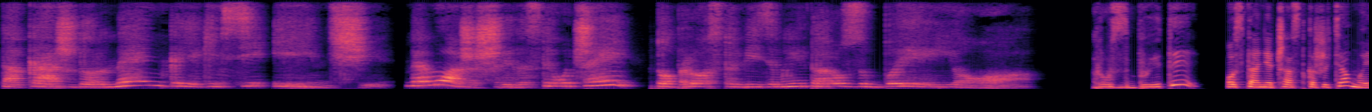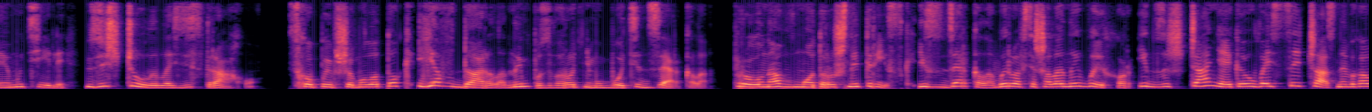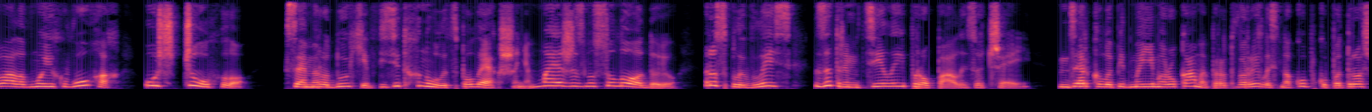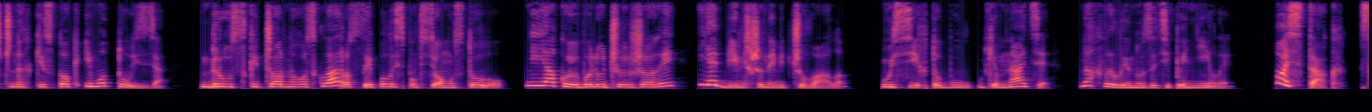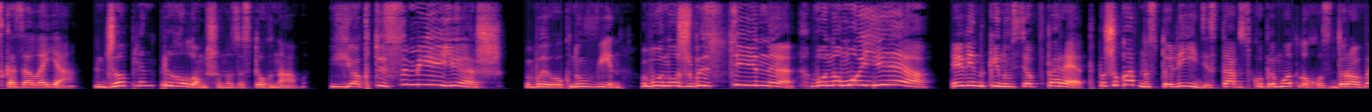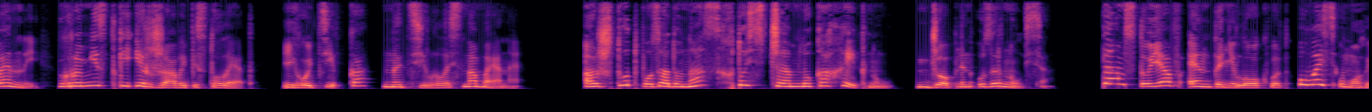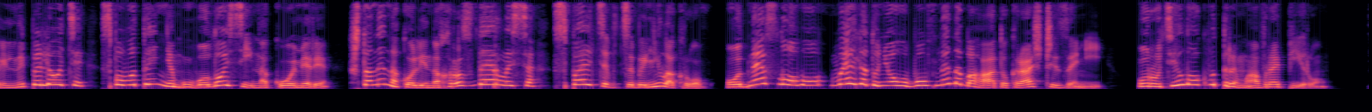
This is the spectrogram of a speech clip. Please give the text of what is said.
Така ж дурненька, як і всі інші. Не можеш відвести очей, то просто візьми та розбий його. Розбити? Остання частка життя в моєму тілі зіщулилась зі страху. Схопивши молоток, я вдарила ним по зворотньому боці дзеркала. Пролунав моторошний тріск, із дзеркала вирвався шалений вихор, і дзищання, яке увесь цей час не вгавало в моїх вухах, ущухло. Семеро духів зітхнули з полегшенням, майже з насолодою, розпливлись, затремтіли і пропали з очей. Дзеркало під моїми руками перетворилось на кубку потрощених кісток і мотуззя. Друзки чорного скла розсипались по всьому столу. Ніякої болючої жаги я більше не відчувала. Усі, хто був у кімнаті, на хвилину заціпеніли. Ось так, сказала я. Джоплін приголомшено застогнав. Як ти смієш? Вигукнув він. Воно ж безцінне, воно моє. І він кинувся вперед, пошукав на столі і дістав з купи мотлоху здоровенний, громісткий і ржавий пістолет, і цівка націлилась на мене. Аж тут позаду нас хтось чемно кахикнув. Джоплін озирнувся. Там стояв Ентоні Локвуд, увесь у могильній пилюці, з павутинням у волосі й на комірі. Штани на колінах роздерлися, з пальців цебеніла кров. Одне слово, вигляд у нього був не набагато кращий за мій. У руці Локвуд тримав рапіру.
